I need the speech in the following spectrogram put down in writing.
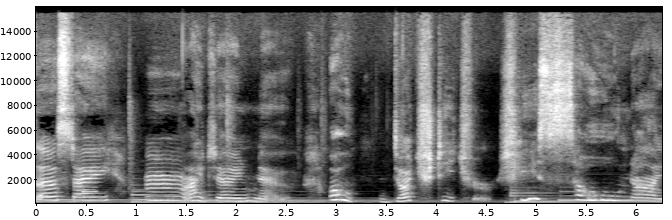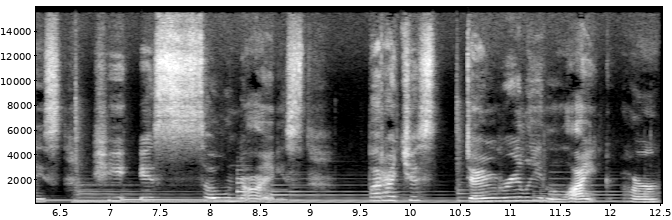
Thursday, mm, I don't know. Oh, Dutch teacher. She's so nice. She is so nice. But I just don't really like her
